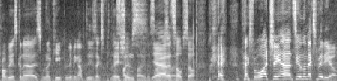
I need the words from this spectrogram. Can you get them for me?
probably it's gonna it's gonna keep living up to these expectations. so, let's yeah, hope let's so. hope so. Okay, thanks for watching, and see you in the next video.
